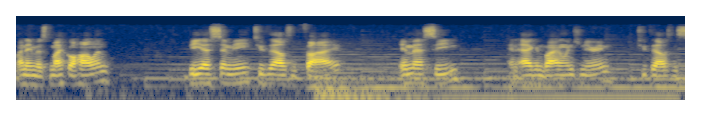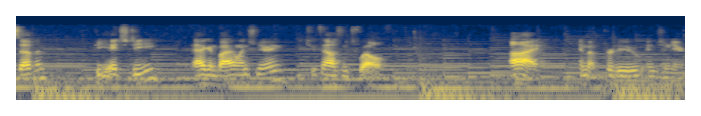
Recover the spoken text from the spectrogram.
My name is Michael Holland, BSME 2005, MSc in Ag and Bioengineering 2007, PhD, Ag and Bioengineering 2012. I am a Purdue engineer.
